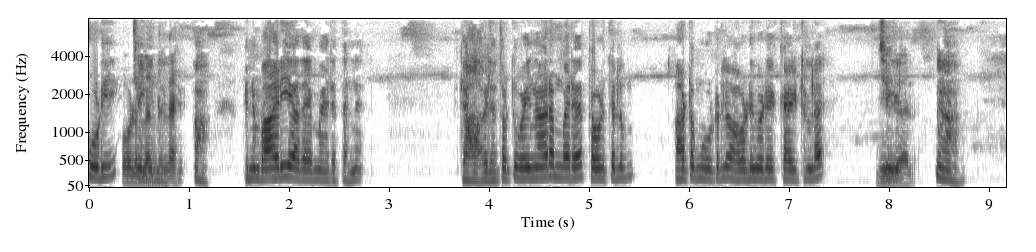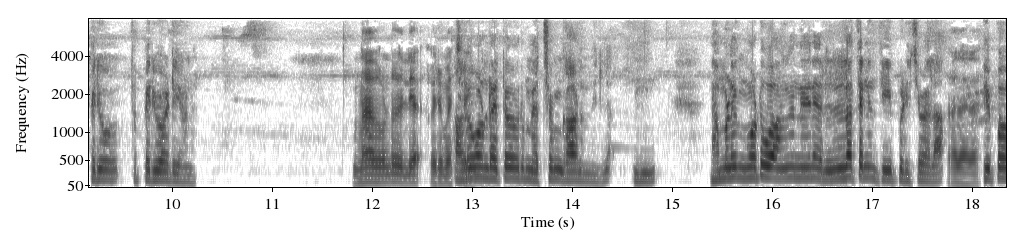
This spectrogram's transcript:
കൂടി ചെയ്യുന്നുണ്ട്. ആ പിന്നെ ഭാര്യ അതേമാതിരി തന്നെ. രാവിലെ തൊട്ട് വൈകുന്നേരം വരെ തൊഴുത്തിലും ആട്ടും കൂട്ടിലും അവിടെ ഇവിടെയൊക്കെ ആയിട്ടുള്ള ആ ഒരു പരിപാടിയാണ്. എന്നാ അതുകൊണ്ട് വലിയ ഒരു മെച്ചം അതുകൊണ്ടേറ്റ ഒരു മെച്ചം കാണുന്നില്ല. നമ്മൾ ഇങ്ങോട്ട് വാങ്ങുന്നതിന് എല്ലാത്തിനും തീ പിടിച്ച വില. ഇപ്പോൾ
